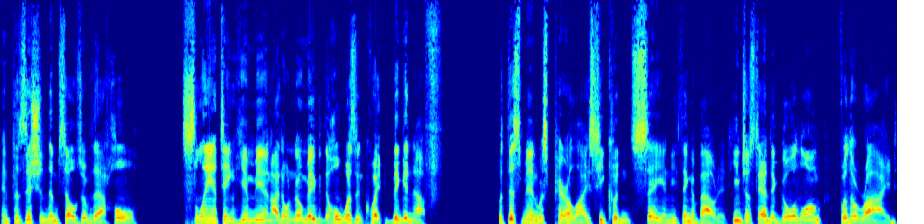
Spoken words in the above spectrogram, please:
and positioned themselves over that hole, slanting him in. I don't know, maybe the hole wasn't quite big enough. But this man was paralyzed. He couldn't say anything about it. He just had to go along for the ride.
